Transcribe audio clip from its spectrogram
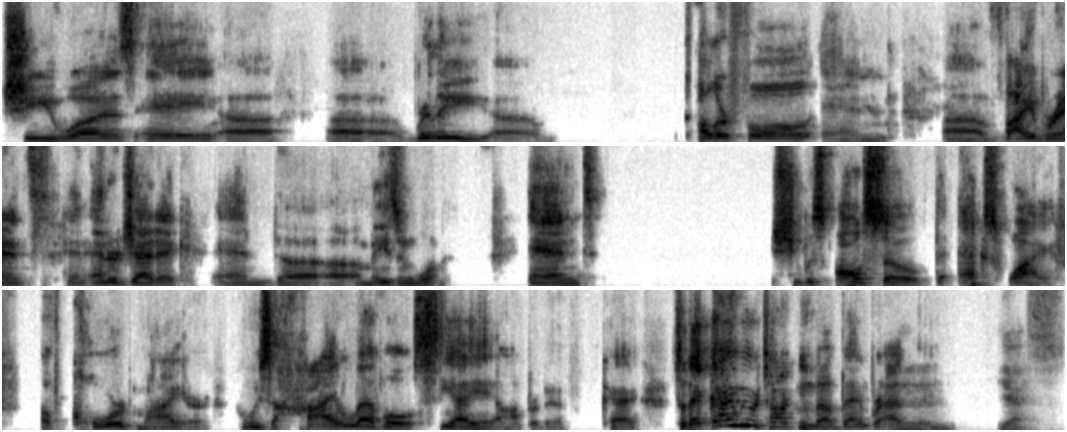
She was a uh, uh, really uh, colorful and uh, vibrant and energetic and uh, uh, amazing woman. And she was also the ex-wife of Cord Meyer, who was a high-level CIA operative. Okay. So that guy we were talking about, Ben Bradlee. Mm, yes.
